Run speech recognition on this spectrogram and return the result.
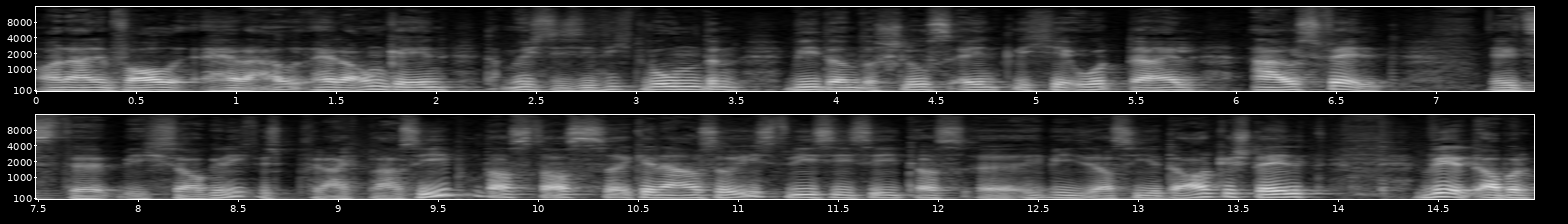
an einem Fall herangehen, dann müssen sie sich nicht wundern, wie dann das schlussendliche Urteil ausfällt. Jetzt, äh, ich sage nicht, es ist vielleicht plausibel, dass das äh, genau so ist, wie, sie, äh, wie das hier dargestellt wird, aber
